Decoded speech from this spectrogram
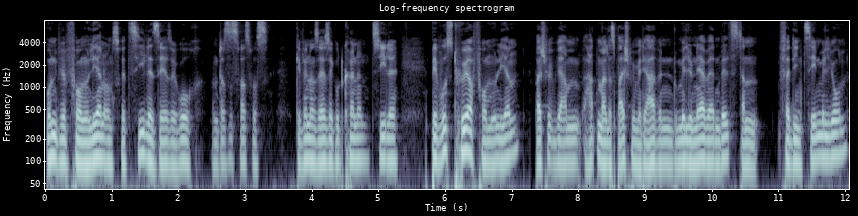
Und wir formulieren unsere Ziele sehr, sehr hoch. Und das ist was, was Gewinner sehr, sehr gut können. Ziele bewusst höher formulieren. Beispiel, wir haben, hatten mal das Beispiel mit, ja, wenn du Millionär werden willst, dann verdient 10 Millionen,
